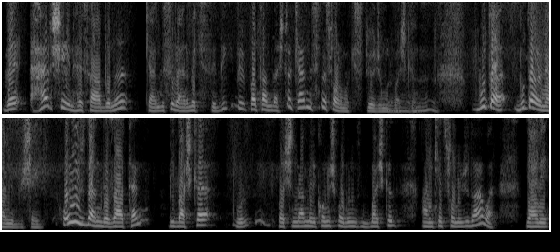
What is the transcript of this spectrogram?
ve her şeyin hesabını kendisi vermek istediği gibi vatandaş da kendisine sormak istiyor Cumhurbaşkanı. Bu da bu da önemli bir şey. O yüzden de zaten bir başka başından beri konuşmadığımız bir başka anket sonucu daha var. Yani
